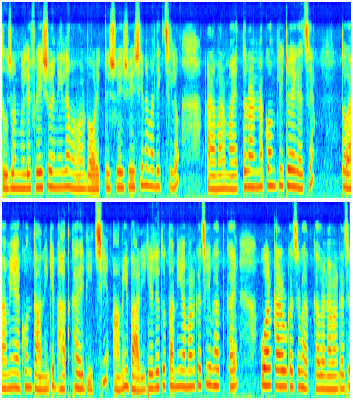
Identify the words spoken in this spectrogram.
দুজন মিলে ফ্রেশ হয়ে নিলাম। আমার বর একটু শুয়ে শুয়ে সিনেমা দেখছিল। আর আমার মায়ের তো রান্না কমপ্লিট হয়ে গেছে। তো আমি এখন তানিকে ভাত খাইয়ে দিচ্ছি। আমি বাড়ি গেলে তো তানি আমার কাছেই ভাত খায়। ও আর কারোর কাছে ভাত খাবে না। আমার কাছে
